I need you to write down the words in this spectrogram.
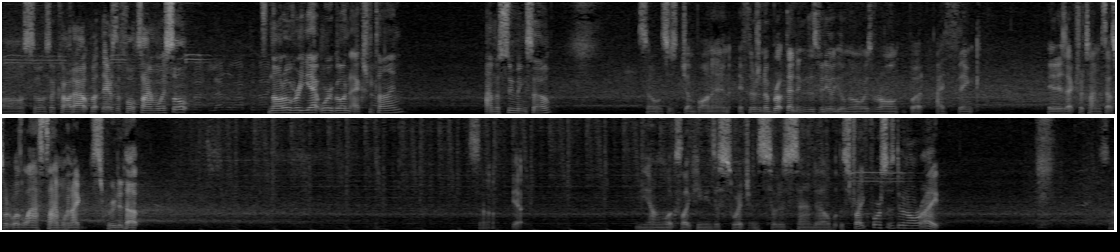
Oh, Samosa caught out, but there's a full-time whistle. It's not over yet. We're going to extra time. I'm assuming so. So let's just jump on in. If there's an abrupt ending to this video, you'll know I was wrong, but I think it is extra time because that's what it was last time when I screwed it up. So, yep. Young looks like he needs a switch, and so does Sandell, but the strike force is doing alright. So,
